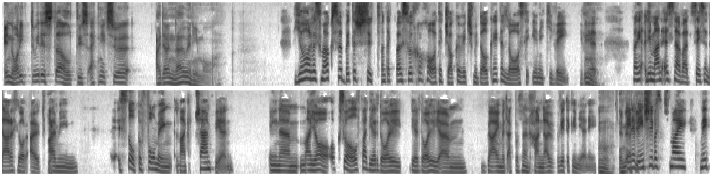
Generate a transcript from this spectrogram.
En na die tweede stel, toe's ek net so I don't know anymore. Ja, dit was my ook so bittersoet want ek wou so graag gehad het Djokovic moet dalk net 'n laaste enetjie wen, jy weet. Mm. Want die, die man is nou wat 36 jaar oud. Ja. I mean, still performing like a champion. En ehm um, maar ja, ook so halfpad deur daai deur daai ehm um, game met ek begin gaan. Nou weet ek nie meer nie. Mm. En, En ek, eventually was dit vir my net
